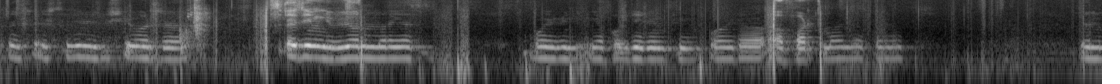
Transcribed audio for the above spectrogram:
arkadaşlar istediğiniz bir şey varsa dediğim gibi yorumlara yazın. Bu evin yapabilirim çünkü burada apartman yaparım. Yani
